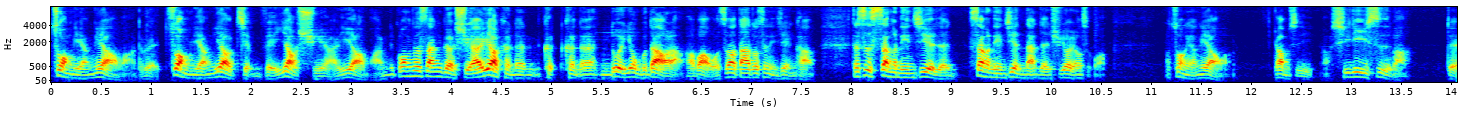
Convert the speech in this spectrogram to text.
壮阳药嘛，对不对？壮阳药、减肥药、血压药嘛，你光这三个，血压药可能可可能很多人用不到了，好不好？我知道大家都身体健康，但是上个年纪的人，上个年纪的男人需要用什么？壮阳药嘛，干不是啊？犀利士嘛，对，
